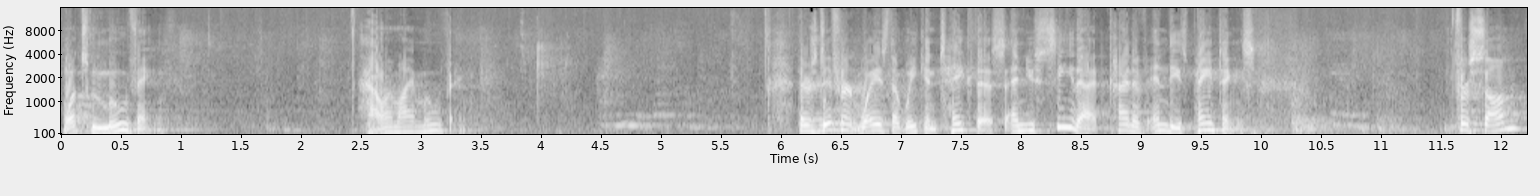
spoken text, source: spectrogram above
What's moving? How am I moving? There's different ways that we can take this, and you see that kind of in these paintings. For some,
